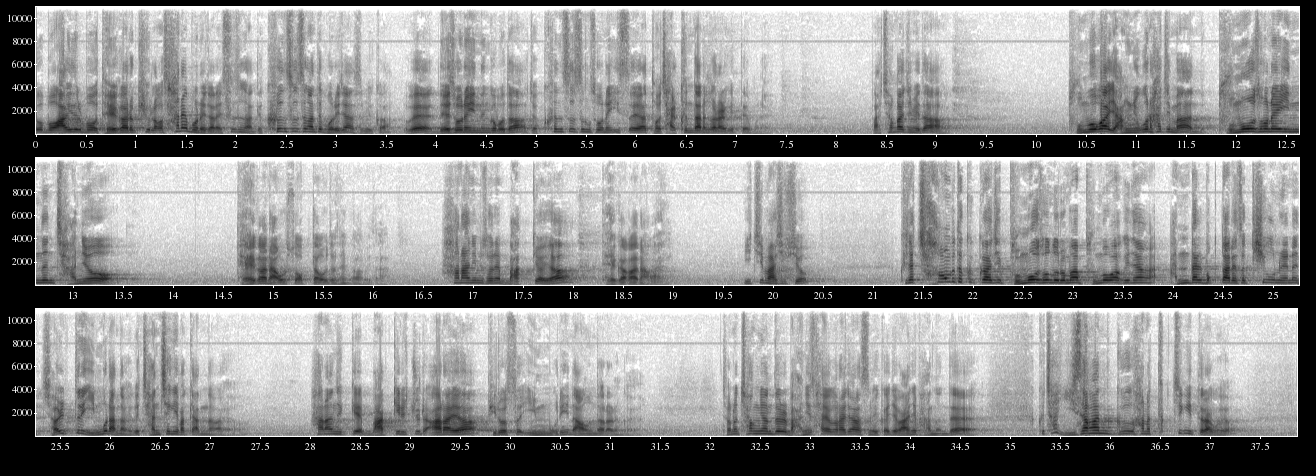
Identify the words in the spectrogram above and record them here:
그 뭐 아이들 뭐 대가를 키우려고 산에 보내잖아요. 스승한테. 큰 스승한테 보내지 않습니까? 왜? 내 손에 있는 것보다 저 큰 스승 손에 있어야 더 잘 큰다는 걸 알기 때문에. 마찬가지입니다. 부모가 양육은 하지만 부모 손에 있는 자녀 대가 나올 수 없다고 저는 생각합니다. 하나님 손에 맡겨야 대가가 나와요. 잊지 마십시오. 그냥 처음부터 끝까지 부모 손으로만 부모가 그냥 안달복달해서 키우는 애는 절대로 인물 안 나와요. 잔챙이밖에 안 나와요. 하나님께 맡길 줄 알아야 비로소 인물이 나온다라는 거예요. 저는 청년들 많이 사역을 하지 않았습니까? 이제 많이 봤는데 그 참 이상한 그 하나 특징이 있더라고요.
